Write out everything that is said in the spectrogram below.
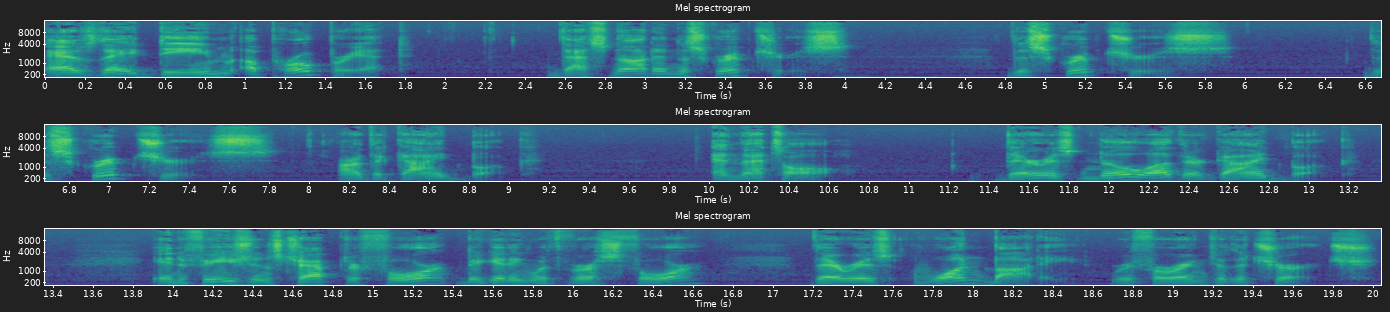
as they deem appropriate. That's not in the scriptures. The scriptures, the scriptures are the guidebook. And that's all. There is no other guidebook. In Ephesians chapter 4, beginning with verse 4, there is one body, referring to the church,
